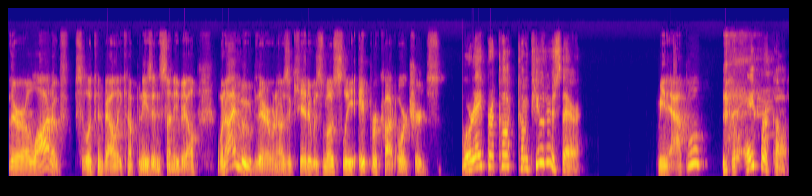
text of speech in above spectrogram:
there are a lot of silicon valley companies in sunnyvale when i moved there when i was a kid it was mostly apricot orchards Were apricot computers there? i mean apple No, apricot.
